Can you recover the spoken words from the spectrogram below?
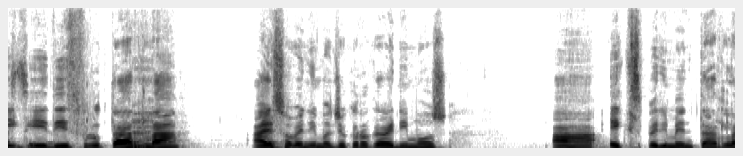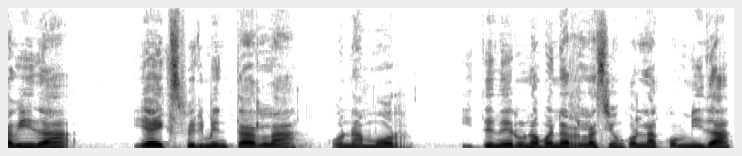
Y, disfrutarla, a eso venimos. Yo creo que venimos a experimentar la vida y a experimentarla con amor y tener una buena relación con la comida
